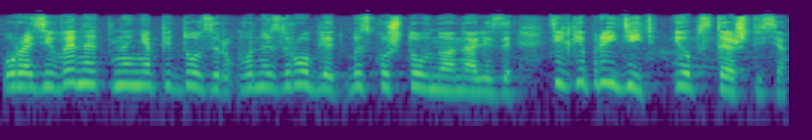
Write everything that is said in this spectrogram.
у разі виникнення підозр вони зроблять безкоштовно аналізи. Тільки прийдіть і обстежтеся.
